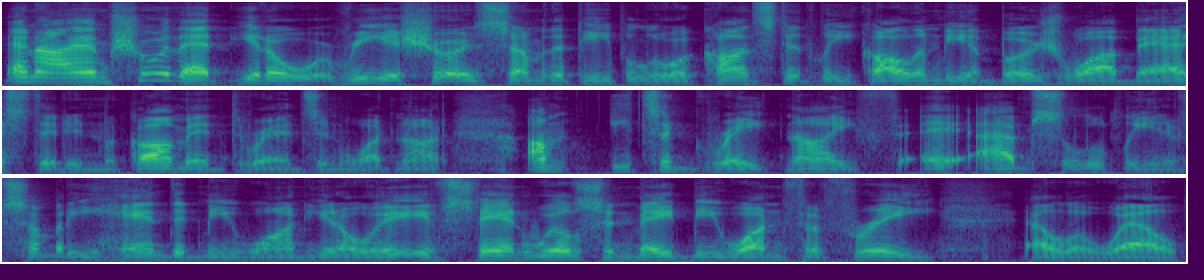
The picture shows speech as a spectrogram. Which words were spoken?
And I am sure that, you know, reassures some of the people who are constantly calling me a bourgeois bastard in the comment threads and whatnot. Um, it's a great knife. absolutely. And if somebody handed me one, you know, if Stan Wilson made me one for free, lol,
